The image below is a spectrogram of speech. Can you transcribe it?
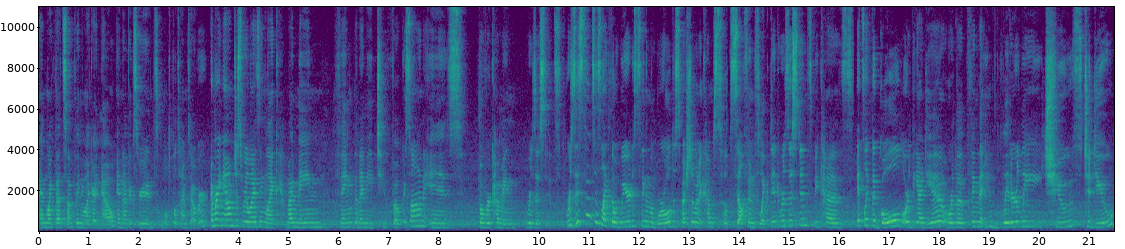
And like that's something like I know and I've experienced multiple times over. And right now I'm just realizing like my main thing that I need to focus on is overcoming resistance. Resistance is like the weirdest thing in the world, especially when it comes to self-inflicted resistance because it's like the goal or the idea or the thing that you literally choose to do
